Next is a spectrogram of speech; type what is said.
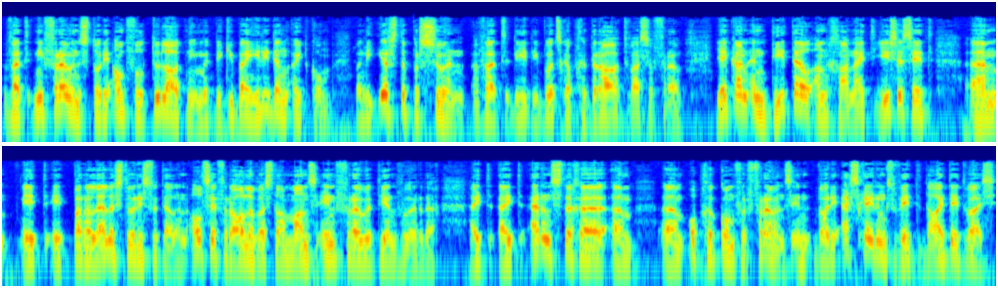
wat nie vrouens tot die ampt wil toelaat nie, moet bietjie by hierdie ding uitkom, want die eerste persoon wat die die boodskap gedra het was 'n vrou. Jy kan in detail aangaan. Hy het Jesus het um het het parallelle stories vertel en al sy verhale was daar mans en vroue teenwoordig. Hy het hy het ernstige um um opgekom vir vrouens en waar die egskeidingswet daai tyd was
